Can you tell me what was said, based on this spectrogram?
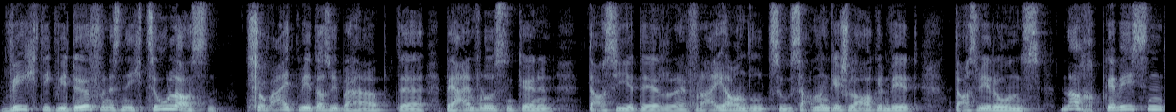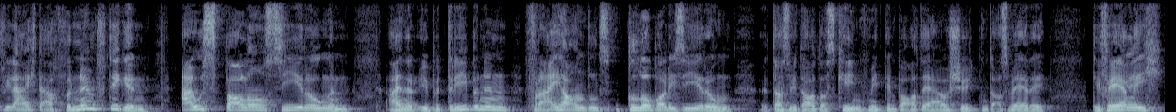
wichtig. Wir dürfen es nicht zulassen, soweit wir das überhaupt äh, beeinflussen können, dass hier der äh, Freihandel zusammengeschlagen wird dass wir uns nach gewissen, vielleicht auch vernünftigen Ausbalancierungen einer übertriebenen Freihandelsglobalisierung, dass wir da das Kind mit dem Bade ausschütten, das wäre gefährlich.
